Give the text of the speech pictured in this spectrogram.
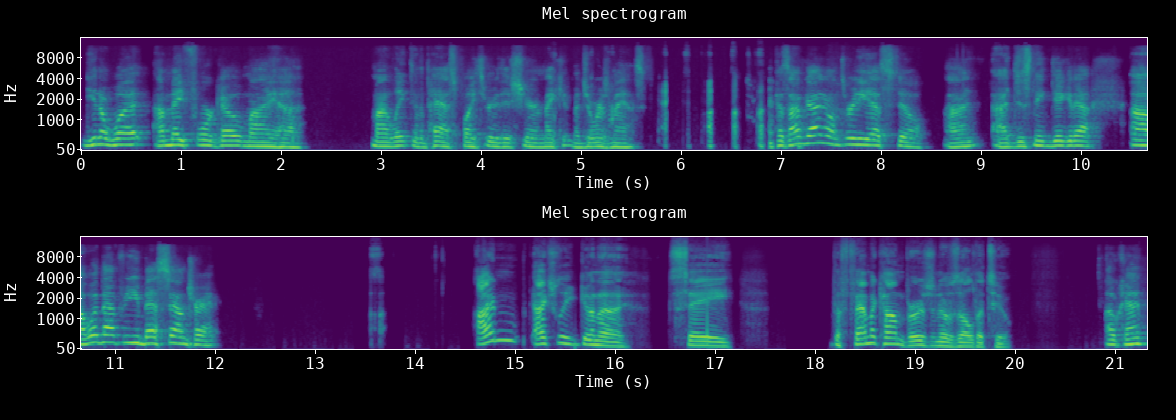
you know what? I may forego my uh my Link to the Past playthrough this year and make it Majora's Mask because I've got it on 3DS still. I I just need to dig it out. Uh, what about for you? Best soundtrack? I'm actually gonna say the Famicom version of Zelda 2. Okay,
